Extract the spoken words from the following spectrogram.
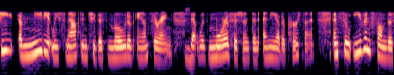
she immediately snapped into this mode of answering hmm. that was more efficient than any other person. And so even from this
